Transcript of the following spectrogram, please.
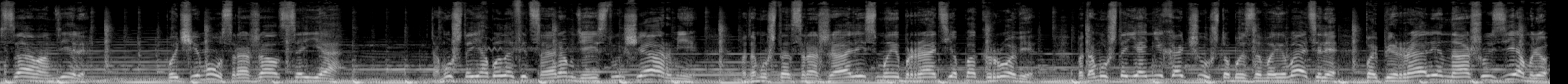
в самом деле? Почему сражался я? Потому что я был офицером действующей армии, потому что сражались мои братья по крови, потому что я не хочу, чтобы завоеватели попирали нашу землю.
